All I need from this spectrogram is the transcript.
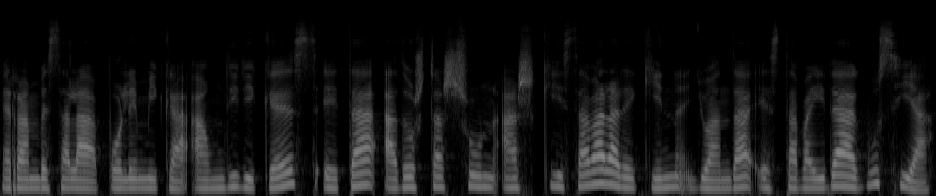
Erran bezala polemika haundirik ez, eta adostasun aski zabalarekin joan da eztabaida guzia.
